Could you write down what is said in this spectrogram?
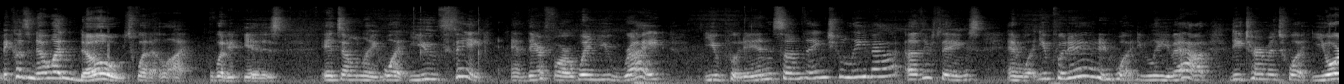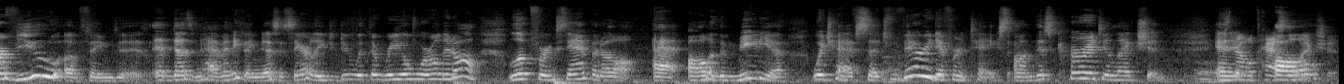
because no one knows what it like what it is. It's only what you think, and therefore, when you write, you put in some things, you leave out other things, and what you put in and what you leave out determines what your view of things is. It doesn't have anything necessarily to do with the real world at all. Look, for example, at all of the media, which have such very different takes on this current election. Mm-hmm. And It's now a past all- election.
